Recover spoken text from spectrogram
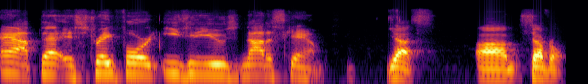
app that is straightforward, easy to use, not a scam? Yes, um, several.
